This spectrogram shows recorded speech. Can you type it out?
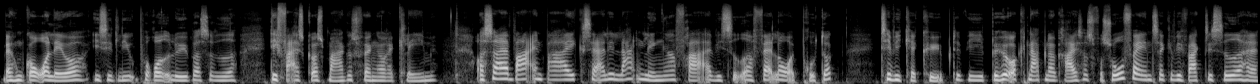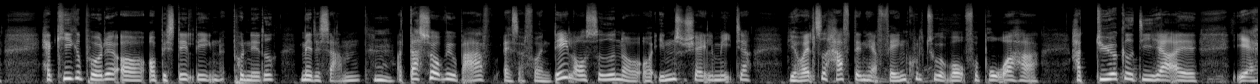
hvad hun går og laver i sit liv på rød løber osv. Det er faktisk også markedsføring og reklame. Og så er vejen bare ikke særlig lang længere fra, at vi sidder og falder over et produkt, til vi kan købe det. Vi behøver knap nok rejse os fra sofaen, så kan vi faktisk sidde og have, have kigget på det og, og bestilt en på nettet med det samme. Mm. Og der så vi jo bare altså for en del år siden og, og inden sociale medier, vi har jo altid haft den her fankultur, hvor forbrugere har, har dyrket de her øh, ja,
